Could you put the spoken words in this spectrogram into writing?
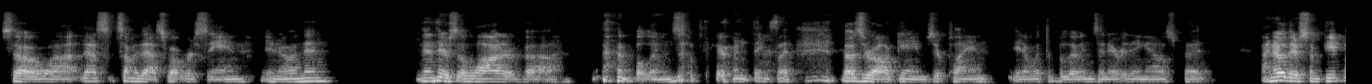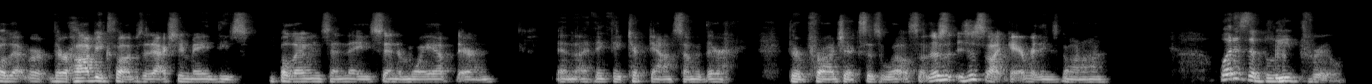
So uh, that's some of that's what we're seeing. You know, and then then there's a lot of uh, balloons up there and things like those are all games they're playing, you know, with the balloons and everything else. But I know there's some people that were they're hobby clubs that actually made these balloons and they send them way up there and and I think they took down some of their their projects as well. So there's it's just like everything's going on. What is a bleed through?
